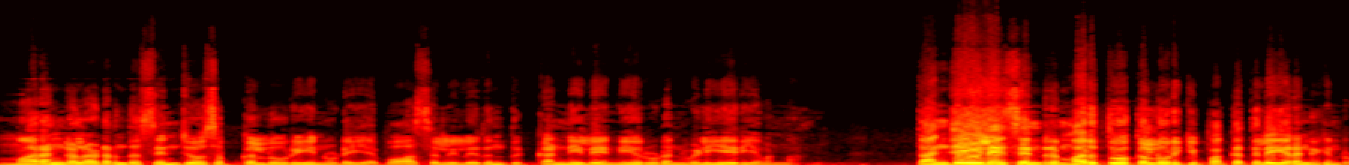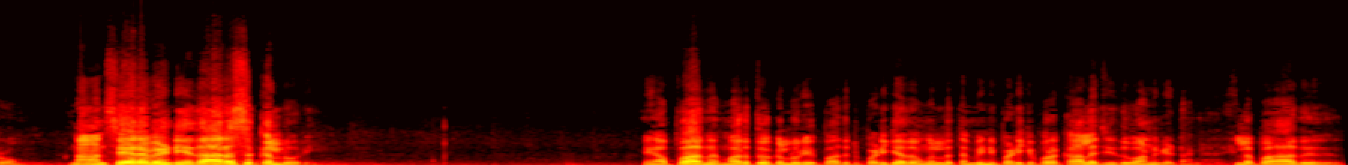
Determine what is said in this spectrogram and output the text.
மரங்கள் அடர்ந்த சென்ட் ஜோசப் கல்லூரியினுடைய வாசலிலிருந்து கண்ணிலே நீருடன் வெளியேறியவன் நான். தஞ்சையிலே சென்று மருத்துவக் கல்லூரிக்கு பக்கத்திலே இறங்குகின்றோம். நான் சேர வேண்டியது அரசு கல்லூரி. எங்க அப்பா அந்த மருத்துவக் கல்லூரியை பார்த்துட்டு படிக்காதவங்க தம்பி நீ படிக்க போற காலேஜ் இதுவான்னு கேட்டாங்க. இல்லப்பா அது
